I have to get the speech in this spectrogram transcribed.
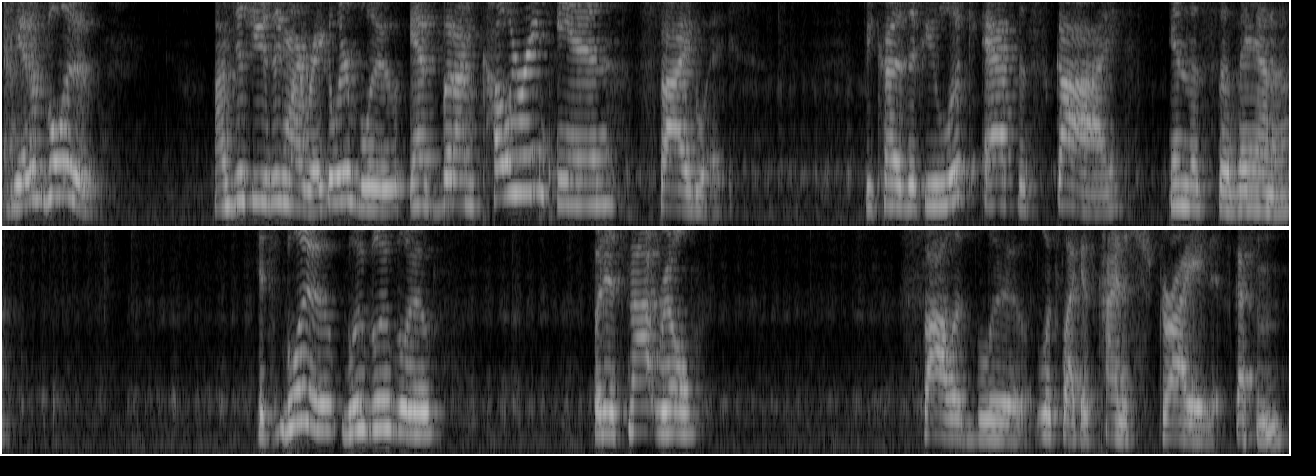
get a blue. I'm just using my regular blue, and but I'm coloring in sideways. Because if you look at the sky in the savannah, it's blue, blue, blue, blue, but it's not real solid blue. It looks like it's kind of striated. It's got some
